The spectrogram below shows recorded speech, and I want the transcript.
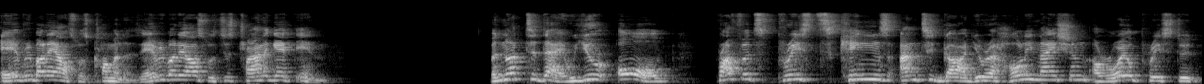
Everybody else was commoners. Everybody else was just trying to get in. But not today. You're all prophets, priests, kings unto God. You're a holy nation, a royal priesthood,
